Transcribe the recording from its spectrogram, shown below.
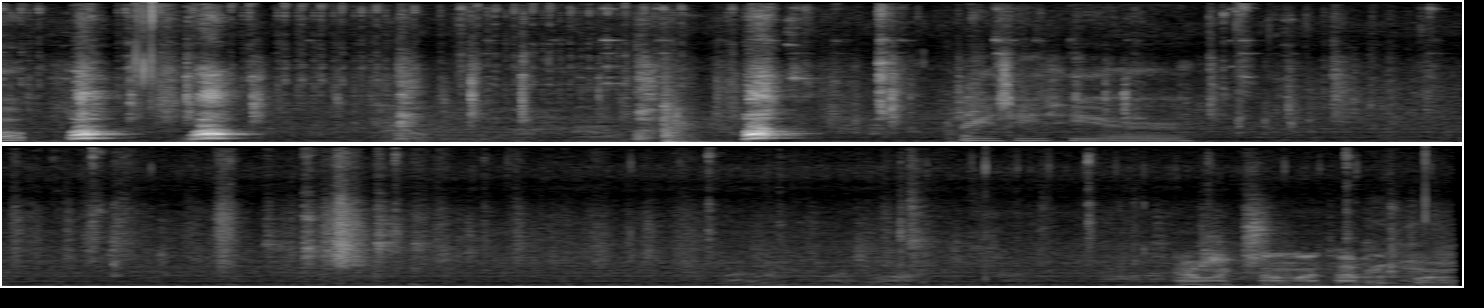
Oh. Breezy's here. I don't want to kill him on top of the portal.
